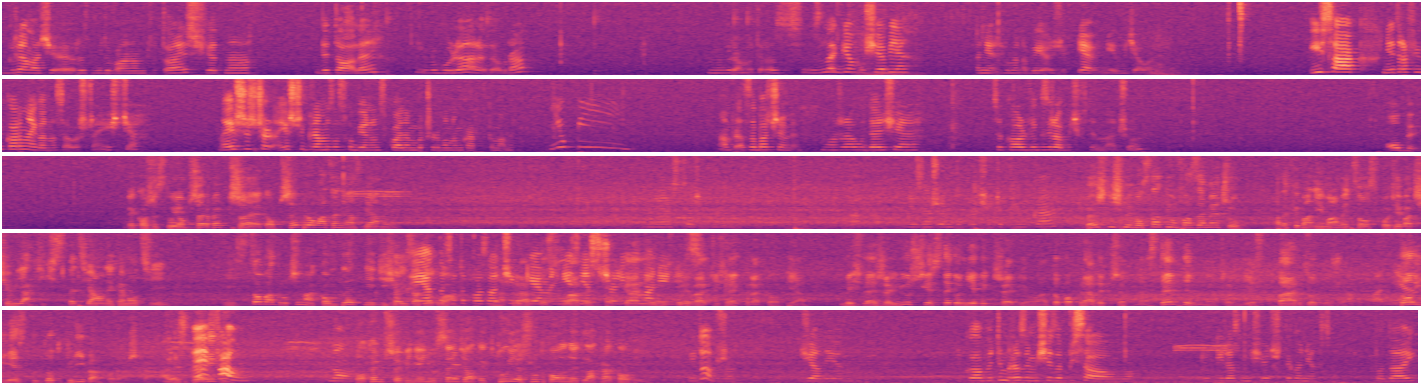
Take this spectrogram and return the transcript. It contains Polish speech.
grę macie rozbudowaną tutaj, świetne detale i w ogóle, ale dobra. My gramy teraz z Legią u siebie. A nie, chyba na wyjeździe. Nie wiem, nie widziałem. Isak nie trafił karnego na całe szczęście. No jeszcze, jeszcze, gramy z osłabionym składem, bo czerwoną kartkę mamy. Jupi! Dobra, zobaczymy. Może uda się cokolwiek zrobić w tym meczu. Oby. Wykorzystują przerwę w grze do przeprowadzenia zmiany. No jest też... Nie zdążyłem poprosić o piłkę. Weszliśmy w ostatnią fazę meczu, ale chyba nie mamy co spodziewać się jakichś specjalnych emocji. Miejscowa drużyna kompletnie dzisiaj Jakby zawiodła. co to poza Naprawdę odcinkiem nic słabe nie strzeliłem spotkanie ani nic. rozgrywa dzisiaj Krakowia. Myślę, że już się z tego nie wygrzebią, a do poprawy przed następnym meczem jest bardzo dużo. To jest dotkliwa porażka, ale Ej, sprawiedliwa. faul! No, Po tym przewinieniu sędzia dyktuje rzut wolny dla Krakowi. i dobrze. Dziad jeden. Tylko aby tym razem mi się zapisało, bo drugi raz mi się już tego nie chce. Podaj.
